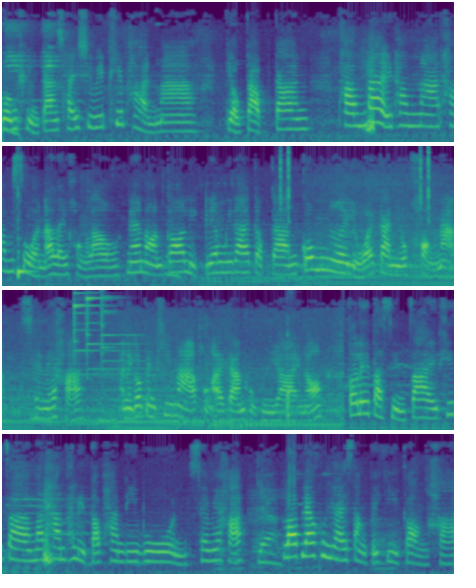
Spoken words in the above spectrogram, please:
รวมถึงการใช้ชีวิตที่ผ่านมา เกี่ยวกับการทำไร่ทำนาทำสวนอะไรของเรา แน่นอนก็หลีกเลี่ยงไม่ได้กับการก้มเงยหรือว่าการยกของหนักใช่ไหมคะ อันนี้ก็เป็นที่มาของอาการของคุณยายเนาะก็เลยตัดสินใจที่จะมาทานผลิตภัณฑ์ดีบูนใช่ไหมคะจ้ะ รอบแรกคุณยายสั่งไปกี่กล่องคะ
